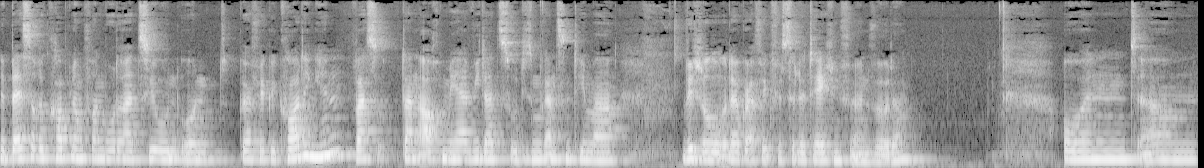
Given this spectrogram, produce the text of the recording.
eine bessere Kopplung von Moderation und Graphic Recording hin, was dann auch mehr wieder zu diesem ganzen Thema Visual oder Graphic Facilitation führen würde. Und ähm,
